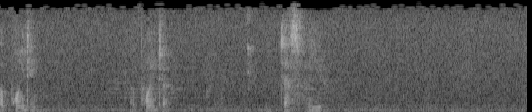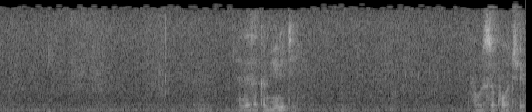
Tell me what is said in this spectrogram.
a pointing, a pointer just for you. And there's a community that will support you.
